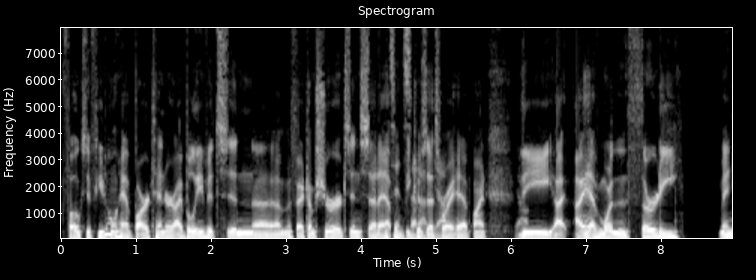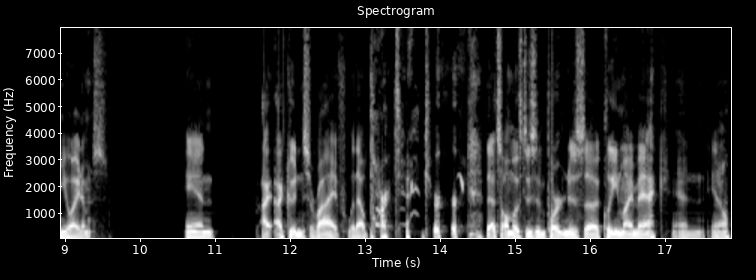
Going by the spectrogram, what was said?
folks, if you don't have bartender, I believe it's in. Uh, in fact, I'm sure it's in setup It's in because setup, that's yeah. where I have mine. The I, I have more than thirty menu items, and I, I couldn't survive without bartender. that's almost as important as uh, CleanMyMac, and you know.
